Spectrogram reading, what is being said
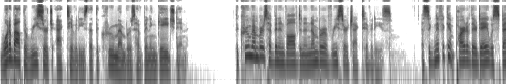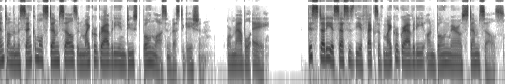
What about the research activities that the crew members have been engaged in? The crew members have been involved in a number of research activities. A significant part of their day was spent on the mesenchymal stem cells and microgravity induced bone loss investigation, or MABL A. This study assesses the effects of microgravity on bone marrow stem cells.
